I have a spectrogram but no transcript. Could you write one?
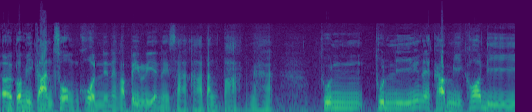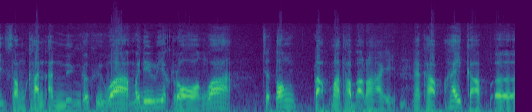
เอ่อก็มีการส่งคนเนี่ยนะครับไปเรียนในสาขาต่างๆนะฮะทุนทุนนี้เนี่ยนะครับมีข้อดีสำคัญอันหนึ่งก็คือว่าไม่ได้เรียกร้องว่าจะต้องกลับมาทำอะไรนะครับให้กับเอ่อ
